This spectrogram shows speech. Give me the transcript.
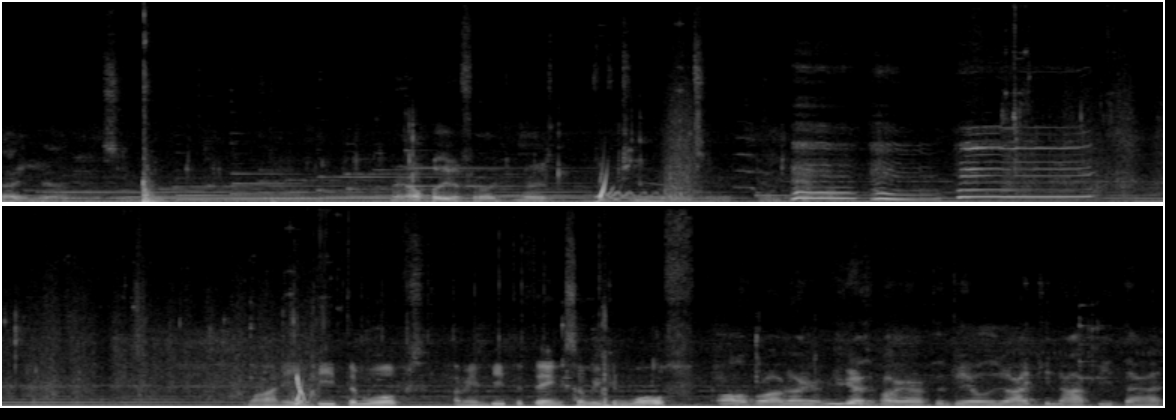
Oh yeah. I Alright, I'll play it for like another 15 minutes. Come on, you beat the wolves. I mean, beat the thing so we can wolf. Oh, bro, I'm not gonna, you guys are probably gonna have to be able to do I cannot beat that.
